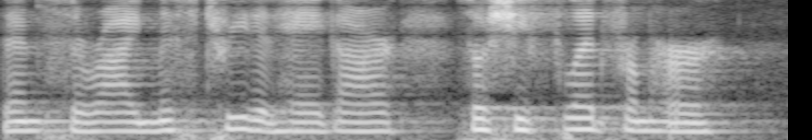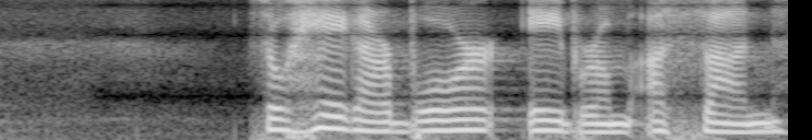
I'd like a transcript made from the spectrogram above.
Then Sarai mistreated Hagar, so she fled from her. So Hagar bore Abram a son,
